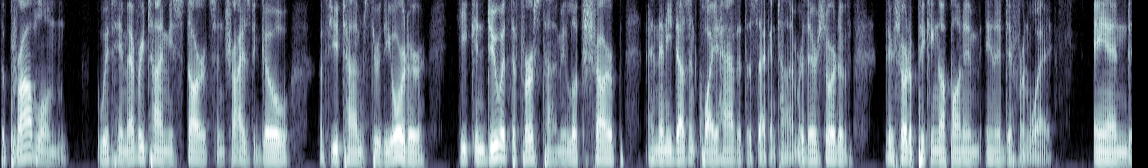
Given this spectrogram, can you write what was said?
the problem with him every time he starts and tries to go a few times through the order. He can do it the first time, he looks sharp, and then he doesn't quite have it the second time, or they're sort of they're sort of picking up on him in a different way. And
